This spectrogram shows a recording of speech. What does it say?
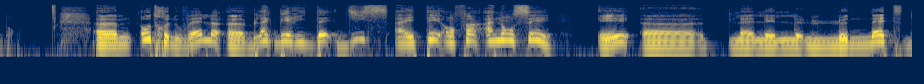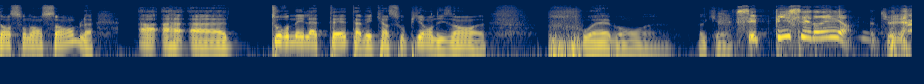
bon. autre nouvelle, BlackBerry 10 a été enfin annoncé et le, net dans son ensemble a, a tourner la tête avec un soupir en disant ouais bon euh, ok. C'est pissé de rire. Tu veux dire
